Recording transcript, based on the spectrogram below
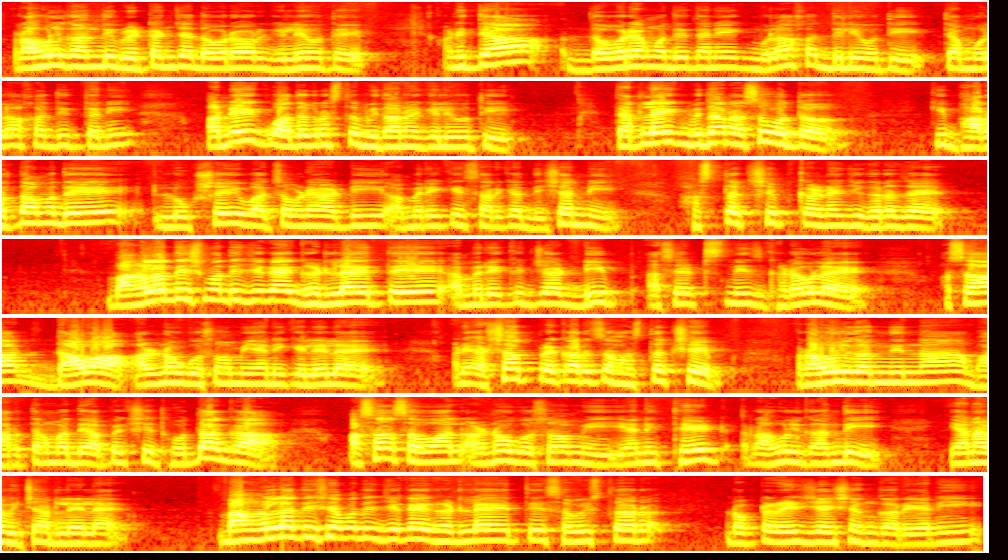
राहुल गांधी ब्रिटनच्या दौऱ्यावर गेले होते. आणि त्या दौऱ्यामध्ये त्यांनी एक मुलाखत दिली होती. त्या मुलाखतीत त्यांनी अनेक वादग्रस्त विधानं केली होती. त्यातलं एक विधान असं होतं की भारतामध्ये लोकशाही वाचवण्यासाठी अमेरिकेसारख्या देशांनी हस्तक्षेप करण्याची गरज आहे. बांगलादेशमध्ये जे काही घडलं आहे ते अमेरिकेच्या डीप असेट्सनीच घडवलं आहे असा दावा अर्णव गोस्वामी यांनी केलेला आहे. आणि अशाच प्रकारचा हस्तक्षेप राहुल गांधींना भारतामध्ये अपेक्षित होता का? असा सवाल अर्णव गोस्वामी यांनी थेट राहुल गांधी यांना विचारलेला आहे. बांगलादेशामध्ये जे काही घडलं आहे ते सविस्तर डॉक्टर एस जयशंकर यांनी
